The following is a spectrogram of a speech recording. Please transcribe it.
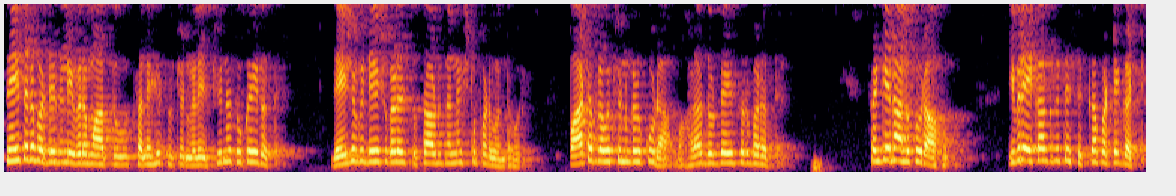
ಸ್ನೇಹಿತರ ಮಧ್ಯದಲ್ಲಿ ಇವರ ಮಾತು, ಸಲಹೆ ಸೂಚನೆಗಳು ಹೆಚ್ಚಿನ ತೂಕ ಇರುತ್ತೆ. ದೇಶ ವಿದೇಶಗಳಲ್ಲಿ ಸುತ್ತಾಡುವುದನ್ನು ಇಷ್ಟಪಡುವಂಥವರು. ಪಾಠ ಪ್ರವಚನಗಳು ಕೂಡ ಬಹಳ ದೊಡ್ಡ ಹೆಸರು ಬರುತ್ತೆ. ಸಂಖ್ಯೆ ನಾಲ್ಕು, ರಾಹು. ಇವರ ಏಕಾಗ್ರತೆ ಸಿಕ್ಕಾಪಟ್ಟೆ ಗಟ್ಟಿ.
